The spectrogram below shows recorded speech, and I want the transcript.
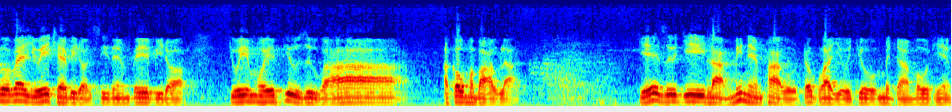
ကိုပဲရွေးချယ်ပြီးတော့စီစဉ်ပေးပြီးတော့ကျွေးမွေပြုစုပါအကုန်မပါဘူးလား ယေစုကြည်လာမိနင်ဖကိုတုတ်ခွာယူကြိုမေတ္တာမိုးဖြင့်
